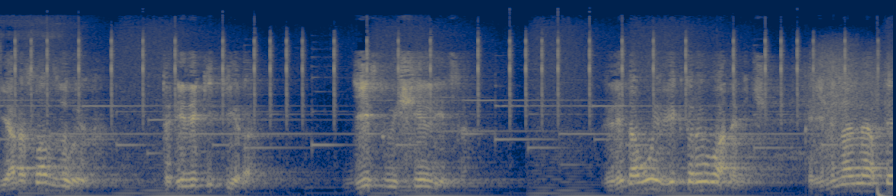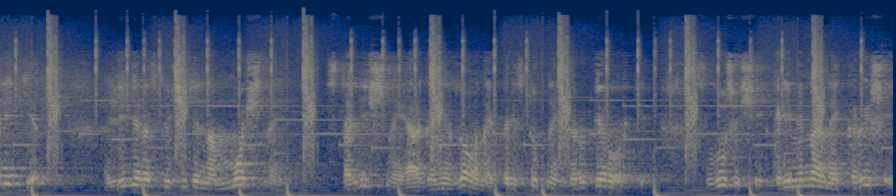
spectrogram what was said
Ярослав Зуев. Три рекетира. Действующие лица. Ледовой Виктор Иванович. Криминальный авторитет. Лидер исключительно мощной, столичной организованной преступной группировки, служащей криминальной крышей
